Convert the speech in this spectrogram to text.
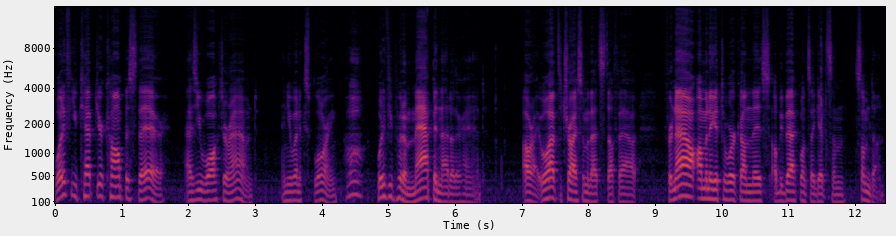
what if you kept your compass there as you walked around and you went exploring? what if you put a map in that other hand? Alright, we'll have to try some of that stuff out. For now, I'm going to get to work on this. I'll be back once I get some, some done.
